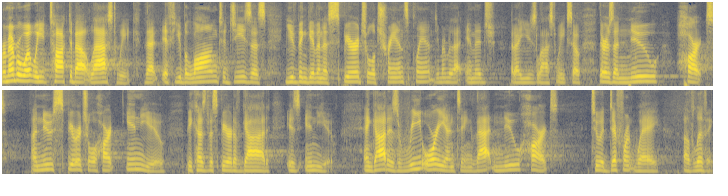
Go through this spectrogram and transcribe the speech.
Remember what we talked about last week that if you belong to Jesus, you've been given a spiritual transplant. Do you remember that image that I used last week? So there's a new heart, a new spiritual heart in you because the Spirit of God is in you. And God is reorienting that new heart to a different way of living.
